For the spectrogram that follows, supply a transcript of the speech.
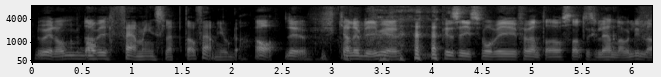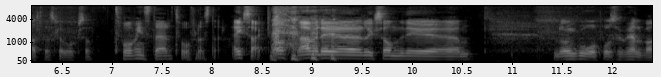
Då är de där Och vi... fem insläppta och fem gjorda. Ja, det, kan det bli mer precis vad vi förväntade oss att det skulle hända med Lilla Träslöv också. Två vinster, två förluster. Exakt, ja, nej, men det är liksom det är, De går på sig själva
